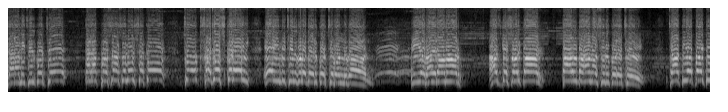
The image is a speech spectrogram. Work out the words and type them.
যারা মিছিল করছে, তারা প্রশাসনের সাথে চোখ সাজস করে এই মিছিলগুলো বের করছে বন্ধুগণ। প্রিয় ভাইরা আমার, আজকে সরকার তাল বাহানা শুরু করেছে। জাতীয় পার্টি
